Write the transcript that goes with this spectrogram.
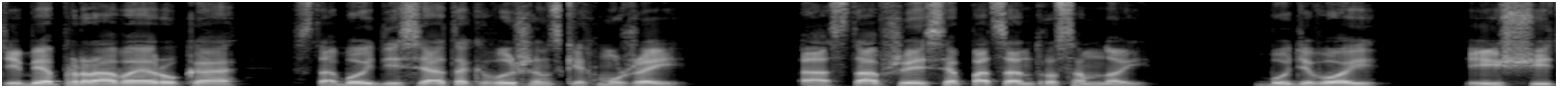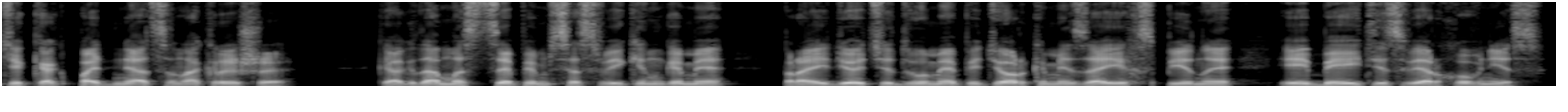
тебе правая рука, с тобой десяток вышинских мужей, а оставшиеся по центру со мной. Будевой, ищите, как подняться на крыше. Когда мы сцепимся с викингами, пройдете двумя пятерками за их спины и бейте сверху вниз.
